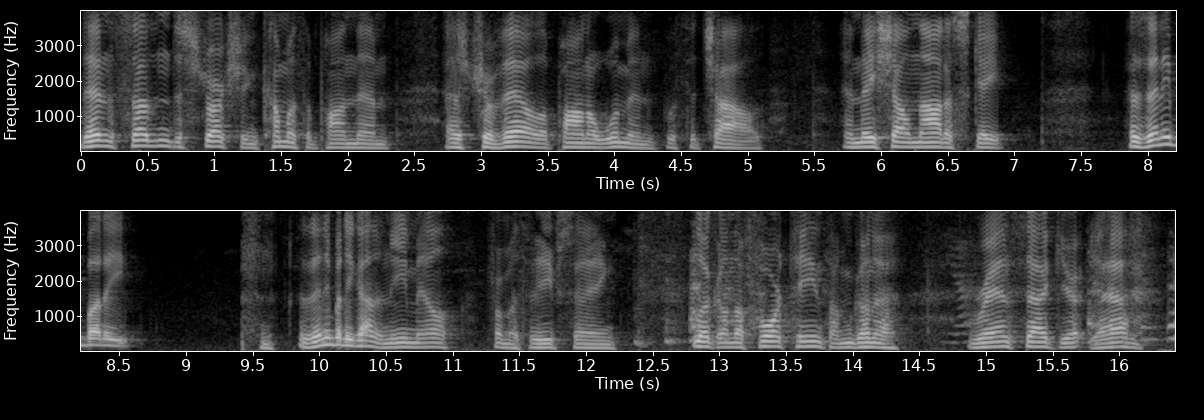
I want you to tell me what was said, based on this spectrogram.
then sudden destruction cometh upon them, as travail upon a woman with the child, and they shall not escape. Has anybody has anybody got an email from a thief saying, "Look, on the 14th, I'm gonna yeah. ransack your"? You have? Oh,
